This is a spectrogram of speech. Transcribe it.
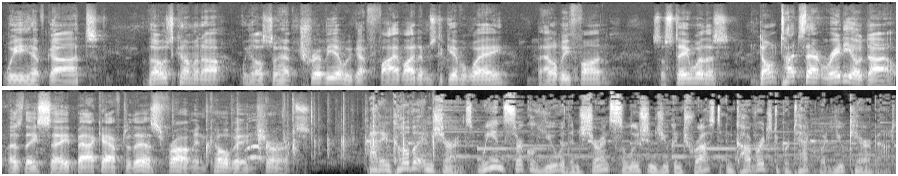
We have got those coming up. We also have trivia. We've got five items to give away. That'll be fun. So stay with us. Don't touch that radio dial, as they say. Back after this from Encova Insurance. At Encova Insurance, we encircle you with insurance solutions you can trust and coverage to protect what you care about.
